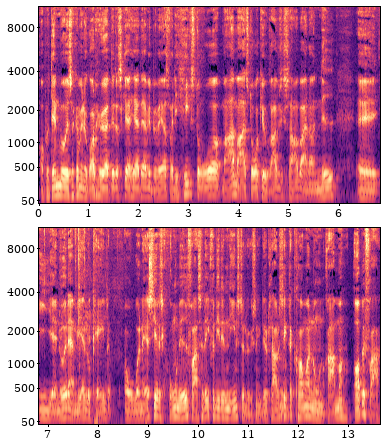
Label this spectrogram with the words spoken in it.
og på den måde, så kan man jo godt høre, at det, der sker her, det er, at vi bevæger os fra de helt store, meget, meget store geografiske samarbejder ned øh, i øh, noget, der er mere lokalt. Og når jeg siger, at det skal gro nedefra, så er det ikke, fordi det er den eneste løsning. Det er jo klart, hvis ikke der kommer nogle rammer oppefra,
